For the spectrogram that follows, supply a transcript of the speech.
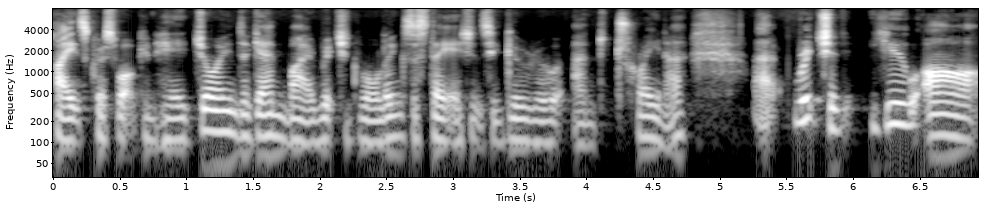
Hi, it's Chris Watkin here, joined again by Richard Rawlings, estate agency guru and trainer. Uh, Richard, you are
